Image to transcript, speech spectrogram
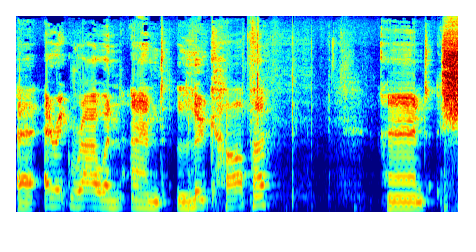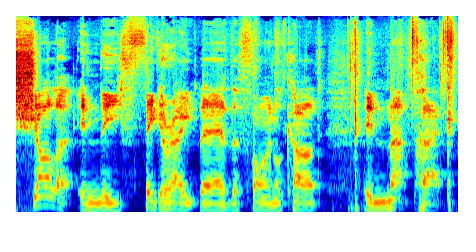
uh, Eric Rowan and Luke Harper, and Charlotte in the figure eight there, the final card in that pack.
